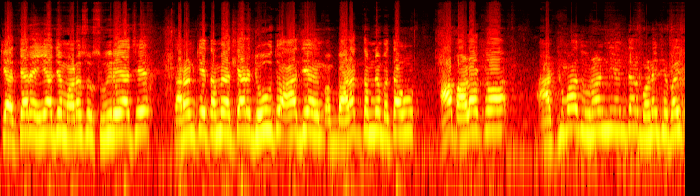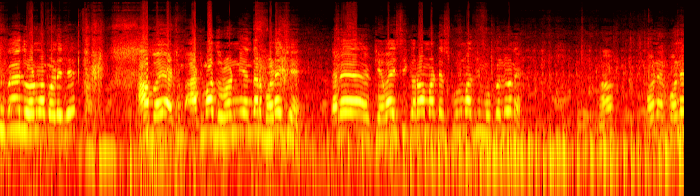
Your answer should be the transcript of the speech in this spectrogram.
કે અત્યારે અહીંયા જે માણસો સૂઈ રહ્યા છે. કારણ કે તમે અત્યારે જોવું તો આ જે બાળક તમને બતાવું આ બાળક આઠમા ધોરણની અંદર ભણે છે. ભાઈ તું કયા ધોરણમાં ભણે છે? હા ભાઈ આઠ- આઠમા ધોરણની અંદર ભણે છે. તને કેવાયસી કરવા માટે સ્કૂલમાંથી મોકલ્યો ને? હા? કોને કોને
